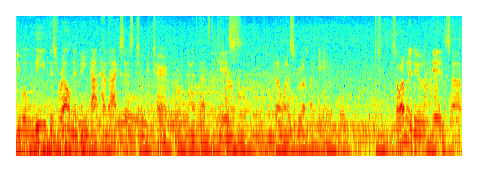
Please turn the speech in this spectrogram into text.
you will leave this realm and may not have access to return. And if that's the case, I don't want to screw up my game. So what I'm going to do is um,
